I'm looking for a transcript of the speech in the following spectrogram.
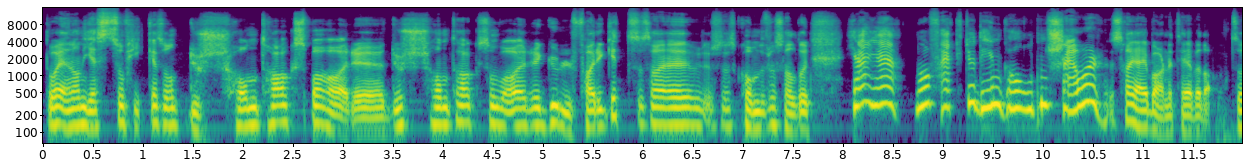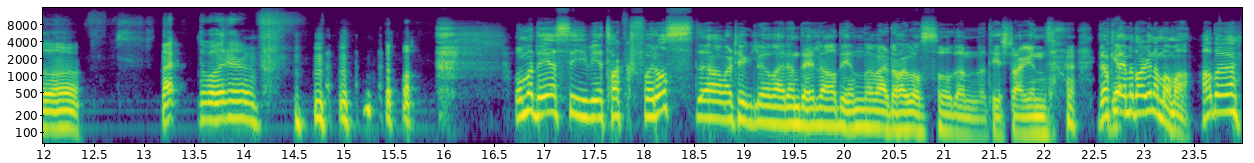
det var en eller annen gjest som fikk et sånt dusjhåndtak, sparedusjhåndtak, som var gullfarget. Så, jeg, så, kom det fra Saldor. Ja, ja, nå fikk du din golden shower, sa jeg i barne-TV, da. Så Nei, det var Og med det sier vi takk for oss. Det har vært hyggelig å være en del av din hverdag også denne tirsdagen. Gratulerer med dagen, mamma. Ha det!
